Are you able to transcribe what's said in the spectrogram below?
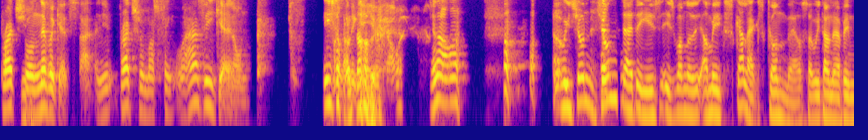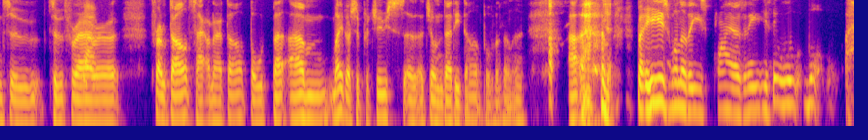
Bradshaw yeah. never gets that. And Bradshaw must think, well, how's he getting on? He's not going to get you. You know? I mean, John Jon Dadi is, is one of the. I mean, Skalak's gone now, so we don't have him to to for no. our uh, throw darts out on our dartboard. But um, maybe I should produce a, a Jon Dadi dartboard. I don't know. uh, yeah. But he is one of these players, and he, you think, well, what?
